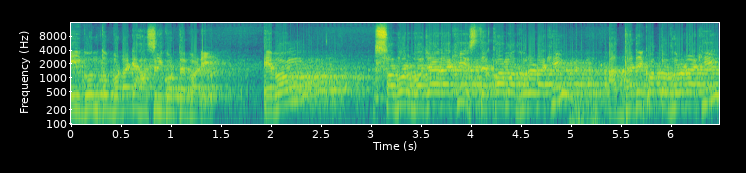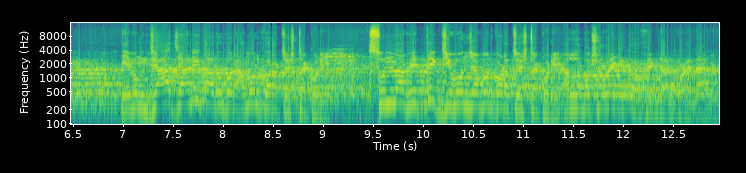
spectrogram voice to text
এই গন্তব্যটাকে হাসিল করতে পারি। এবং সবর বজায় রাখি, ইস্তেকামা ধরে রাখি আধ্যাত্মিকতা ধরে রাখি এবং যা জানি তার উপর আমল করার চেষ্টা করি। সুন্না ভিত্তিক জীবনযাপন করার চেষ্টা করি। আল্লাহ সবাইকে তৌফিক দান করেন, আমিন।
